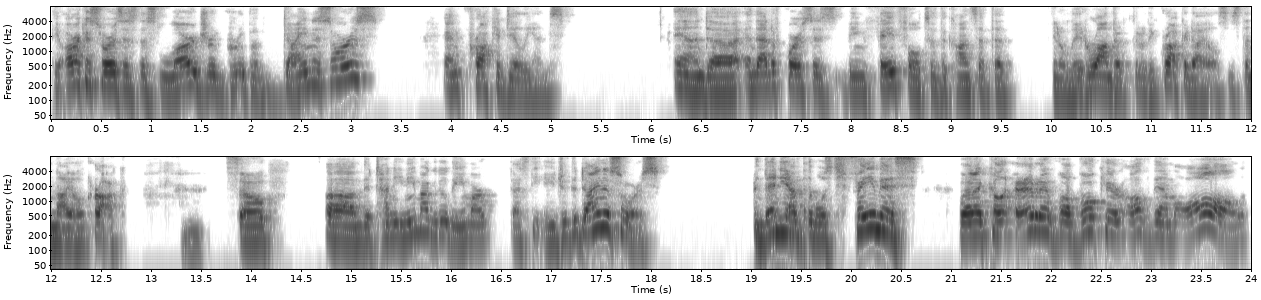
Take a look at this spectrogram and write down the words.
The archosaurs is this larger group of dinosaurs and crocodilians, and uh, and that of course is being faithful to the concept that you know later on they're clearly crocodiles. It's the Nile croc. Mm. So um, the Taninim Hagdolim are that's the age of the dinosaurs. And then you have the most famous, what I call Erev of them all,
